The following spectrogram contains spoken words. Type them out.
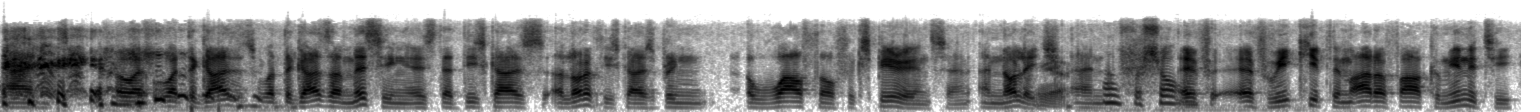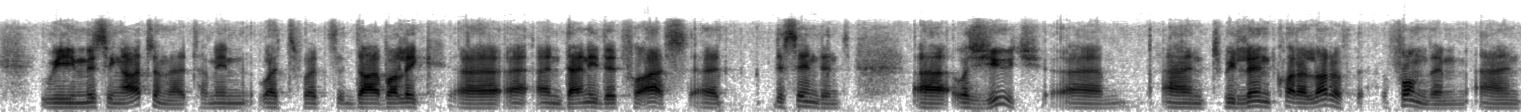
And what, what the guys what the guys are missing is that these guys, a lot of these guys, bring a wealth of experience and, and knowledge, Yeah. and Oh, for sure. if if we keep them out of our community, we're missing out on that. I mean, what what Diabolic uh, and Danny did for us, uh, Descendant, uh, was huge, um, and we learned quite a lot of from them. And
